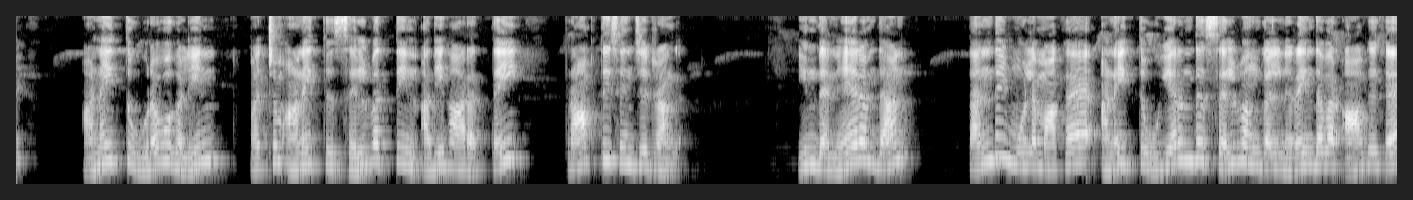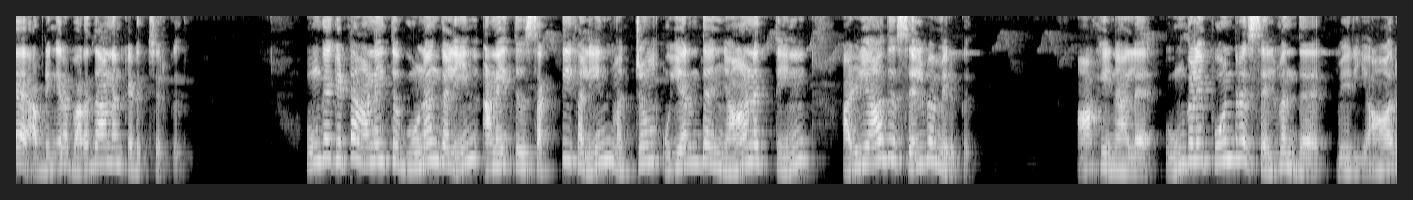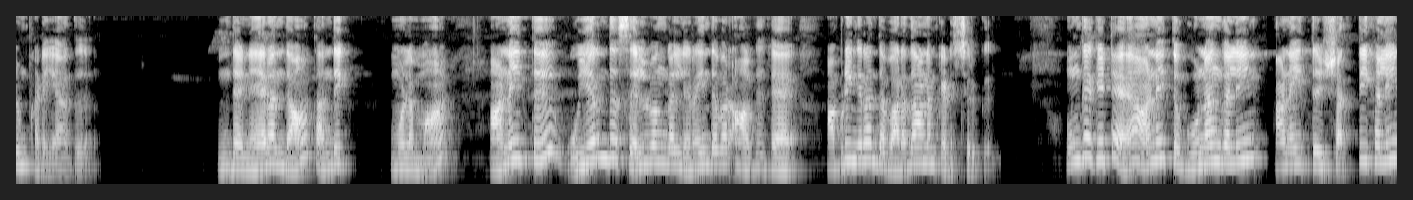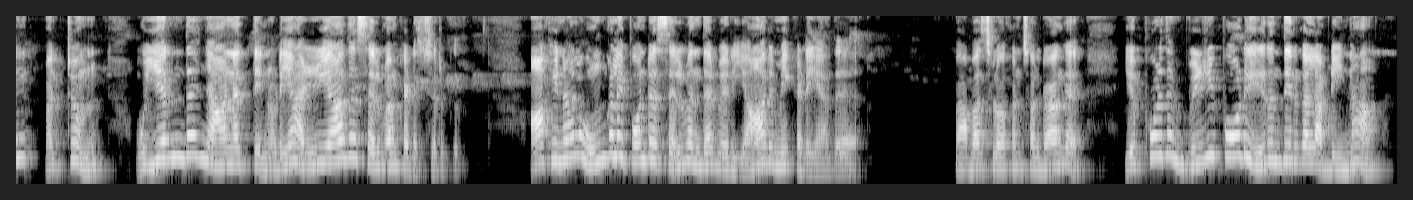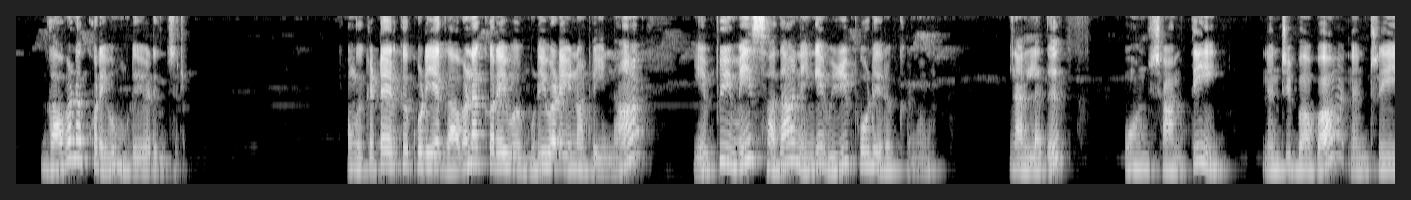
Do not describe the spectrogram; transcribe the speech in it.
அனைத்து உறவுகளின் மற்றும் அனைத்து செல்வத்தின் அதிகாரத்தை பிராப்தி செஞ்சிடுறாங்க. இந்த நேரம்தான் தந்தை மூலமாக அனைத்து உயர்ந்த செல்வங்கள் நிறைந்தவர் ஆகுக அப்படிங்கிற வரதானம் கிடைச்சிருக்குது உங்ககிட்ட அனைத்து குணங்களின் அனைத்து சக்திகளின் மற்றும் உயர்ந்த ஞானத்தின் அழியாத செல்வம் இருக்குது ஆகையினால உங்களை போன்ற செல்வந்த வேறு யாரும் கிடையாது. இந்த நேரம்தான் தந்தை மூலமாக அனைத்து உயர்ந்த செல்வங்கள் நிறைந்தவர் ஆகுக அப்படிங்கிற அந்த வரதானம் கிடைச்சிருக்கு. உங்ககிட்ட அனைத்து குணங்களின் அனைத்து சக்திகளின் மற்றும் உயர்ந்த ஞானத்தினுடைய அழியாத செல்வம் கிடைச்சிருக்கு. ஆகினால உங்களை போன்ற செல்வந்தர் வேறு யாருமே கிடையாது. பாபா ஸ்லோகன் சொல்கிறாங்க எப்பொழுதும் விழிப்போடு இருந்தீர்கள் அப்படின்னா கவனக்குறைவு முடிவடைஞ்சிடும் உங்ககிட்ட இருக்கக்கூடிய கவனக்குறைவு முடிவடையணும் அப்படின்னா எப்பயுமே சதா நீங்கள் விழிப்போடு இருக்கணும். நல்லது. ஓம் சாந்தி. நன்றி பாபா. நன்றி.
